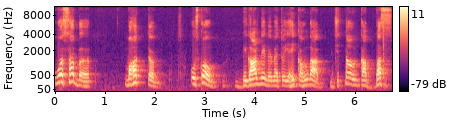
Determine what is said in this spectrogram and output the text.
वो सब बहुत उसको बिगाड़ने में मैं तो यही कहूँगा जितना उनका बस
